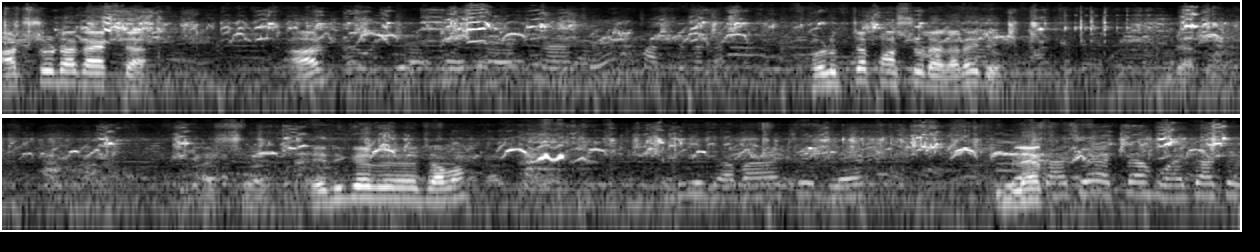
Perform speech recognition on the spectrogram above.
আটশো টাকা একটা। আর? হলুদটা পাঁচশো টাকা তাই তো? দেখো। আচ্ছা যাবা? এদিকে জাবা ব্ল্যাক ব্ল্যাক আছে একটা হোয়াইট আছে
